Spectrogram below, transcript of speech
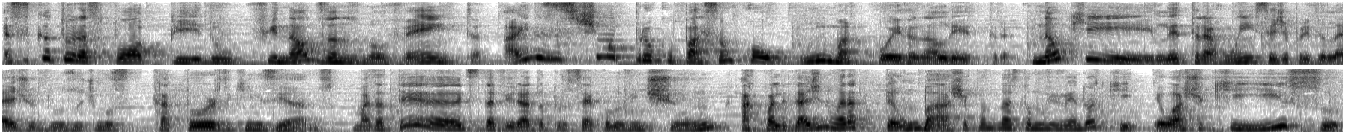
Essas cantoras pop do final dos anos 90, ainda existia uma preocupação com alguma coisa na letra. Não que letra ruim seja privilégio dos últimos 14, 15 anos, mas até antes da virada para o século 21, a qualidade não era tão baixa quanto nós estamos vivendo aqui. Eu acho que isso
